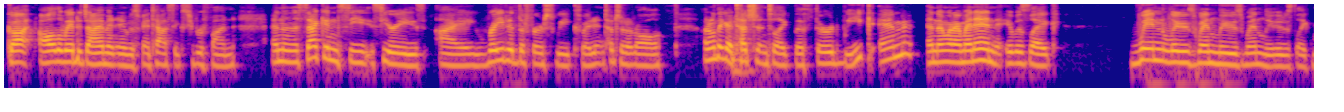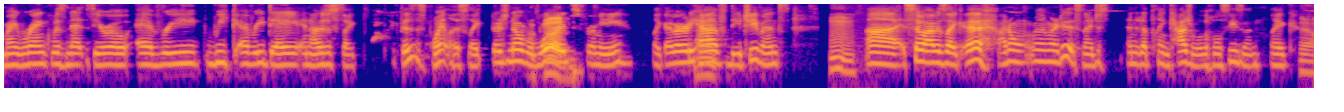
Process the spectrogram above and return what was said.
got all the way to diamond. And it was fantastic, super fun. And then the second se- series, I rated the first week, so I didn't touch it at all. I don't think I Mhm. touched it until like the third week in. And then when I went in, it was like win lose win lose win lose. Like my rank was net zero every week, every day, and I was just like, like this is pointless. Like there's no rewards for me. Like I already Right. have the achievements. hmm Uh, so I was like, I don't really want to do this, and I just ended up playing casual the whole season. Like, Yeah.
